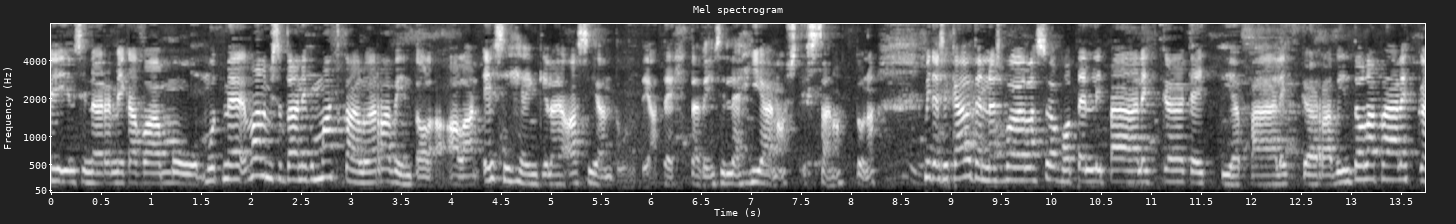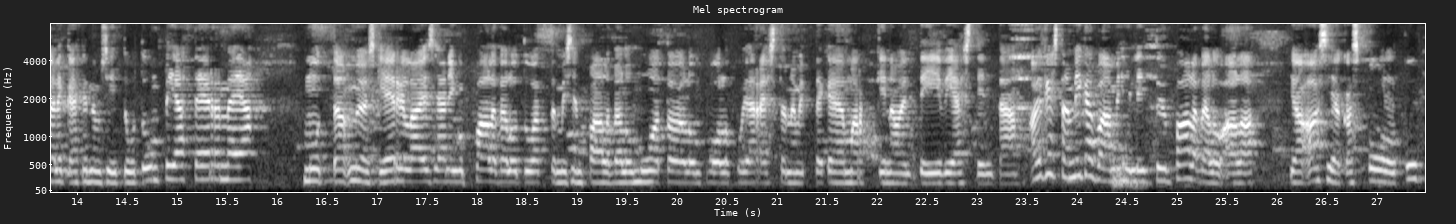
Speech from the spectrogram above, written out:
insinööri mikä vaan muu, mutta me valmistutaan niinku matkailu- ja ravintola-alan esihenkilö- ja asiantuntijatehtäviin sille hienosti sanottuna. Mitä se käytännössä voi olla? Se on hotellipäällikkö, keittiöpäällikkö, ravintolapäällikkö, eli ehkä tämmöisiä tutumpia termejä mutta myöskin erilaisia niin kuin palvelutuottamisen, palvelumuotoilun polkuja, restonomit tekee markkinointia, viestintää. Oikeastaan mikä vaan, mihin liittyy palveluala, ja asiakaspolku,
